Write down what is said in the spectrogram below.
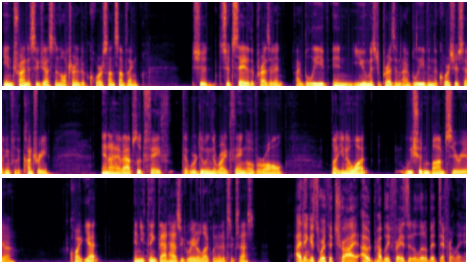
in trying to suggest an alternative course on something, should should say to the president, "I believe in you, Mr. President. I believe in the course you're setting for the country, and I have absolute faith that we're doing the right thing overall. But you know what? We shouldn't bomb Syria quite yet." And you think that has a greater likelihood of success? I think it's worth a try. I would probably phrase it a little bit differently.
